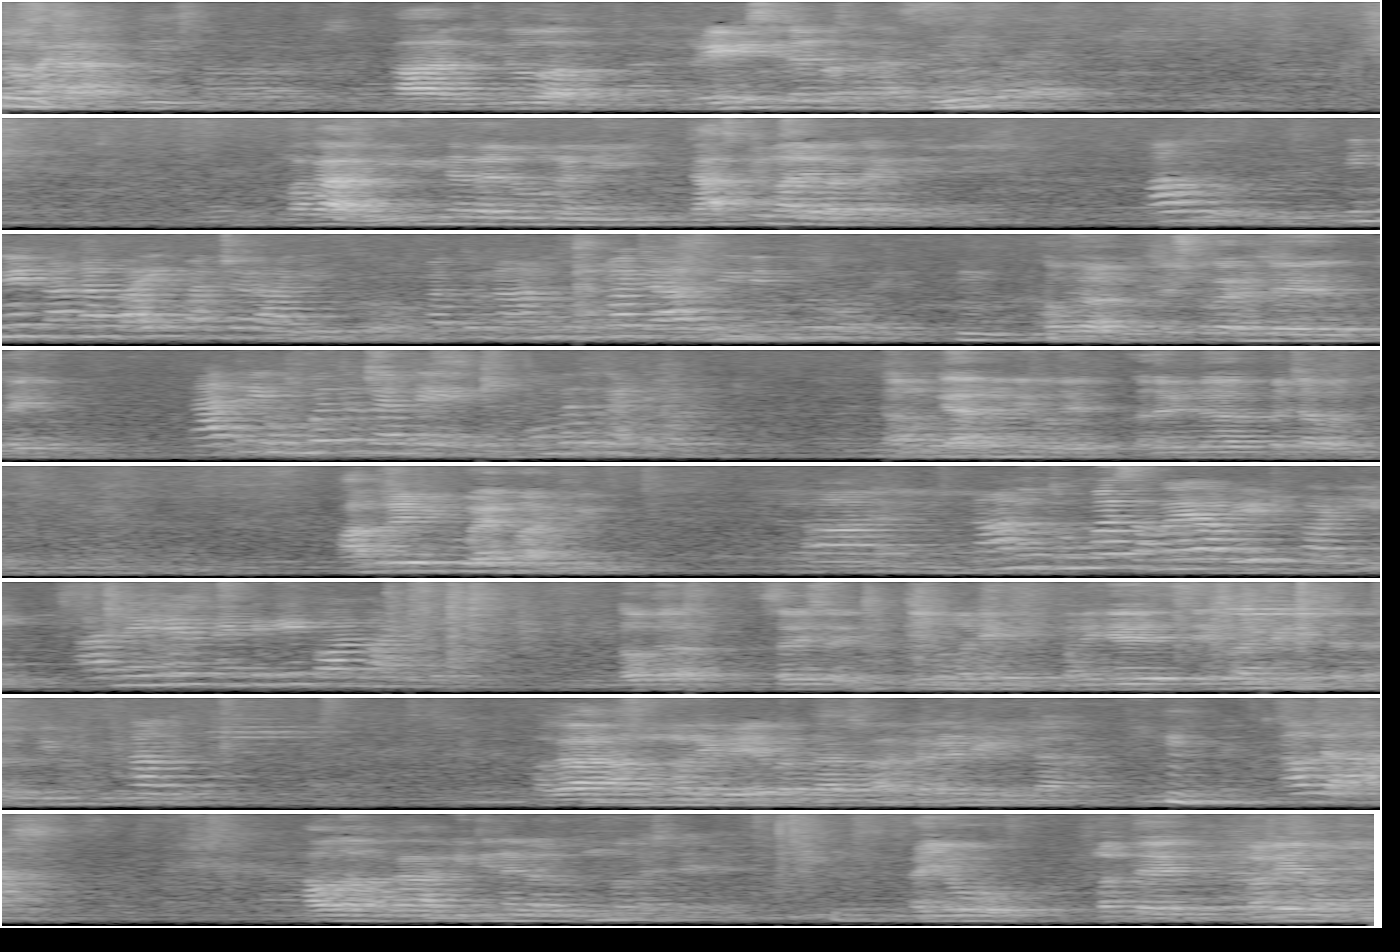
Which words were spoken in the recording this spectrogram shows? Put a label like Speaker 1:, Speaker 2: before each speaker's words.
Speaker 1: ಶುರು ಮಾಡಿ.
Speaker 2: ನಮಸ್ಕಾರ.
Speaker 1: ಹ್ಮ್.
Speaker 2: ಆ, ಇದು ರೈನಿ ಸೀಸನ್ ಪ್ರಸಂಗ. ಮಗ ಈ ದಿನಗಳಲ್ಲಿ ಜಾಸ್ತಿ ಮಳೆ ಬರ್ತಾ ಇದೆ.
Speaker 3: ಹೌದು. ನಿನ್ನೆ ನನ್ನ ಬೈಕ್ ಪಂಚರ್ ಆಗಿತ್ತು ಮತ್ತು ನಾನು ತುಂಬಾ ಜಾಸ್ತಿ ನೆಂದು ಹೋದೆ.
Speaker 1: ಹ್ಮ್.
Speaker 4: ಹೌದಾ? ಎಷ್ಟು ಗಂಟೆ ಆಯ್ತು?
Speaker 3: ರಾತ್ರಿ ಒಂಬತ್ತು ಗಂಟೆ ಒಂಬತ್ತು ಗಂಟೆ
Speaker 4: ನಾನು ಕ್ಯಾಬ್ನಲ್ಲಿ ಹೋದೆ.
Speaker 2: ಅಂದ್ರೆ ನೀವು ಏನ್ ಮಾಡಿದ್ರಿ?
Speaker 3: ನಾನು ತುಂಬಾ ಸಮಯ ವೇಟ್ ಮಾಡಿ ಆದ್ಮೇಲೆ ಫ್ರೆಂಡ್ಗೆ ಕಾಲ್ ಮಾಡಿದೆ.
Speaker 4: ಹೌದಾ? ಸರಿ ಸರಿ. ನೀವು ಮನೆಗೆ ಮನೆಗೆ ಸೇಫ್ ಆಗಿ
Speaker 3: ಹೌದು.
Speaker 2: ಮಗ ನಮ್ಮ ಮನೆಗೆ ಬಂದಾಗ ಕರೆಂಟ್ ಇಲ್ಲ
Speaker 3: ಹೌದಾ?
Speaker 2: ಹೌದಾ ಮಗ? ಈ ದಿನಗಳು ತುಂಬಾ ಕಷ್ಟ ಇದೆ.
Speaker 4: ಅಯ್ಯೋ ಮತ್ತೆ ಮನೆ ಬಂತು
